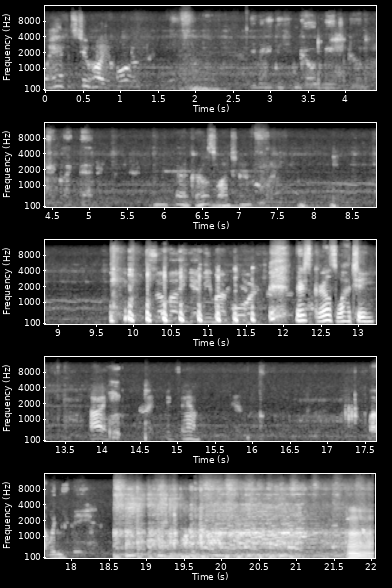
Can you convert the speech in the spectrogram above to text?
Well, hey, if it's too hardcore, You really think you can goad me into doing a trick like that? there are girls watching. Somebody get me my board. There's girls watching. Hi. Big fan. Why wouldn't you be? Hmm.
